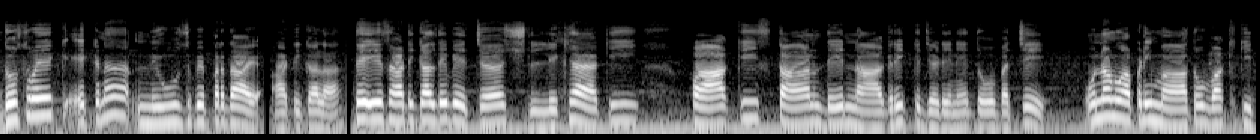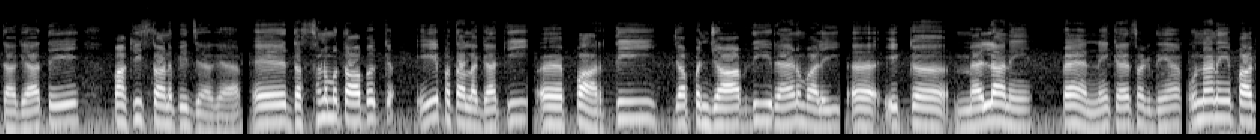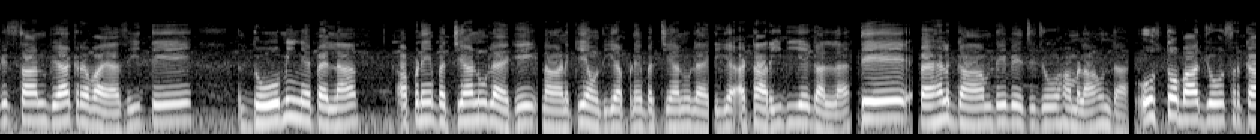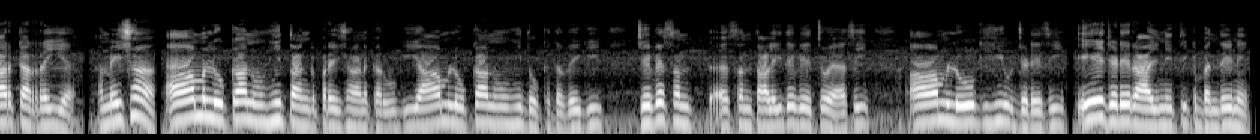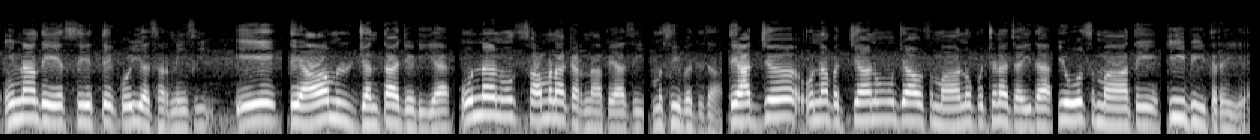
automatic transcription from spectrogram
ਦੋਸਤੋ, ਇਹ ਇੱਕ- ਇੱਕ ਨਾ ਨਿਊਜ਼ਪੇਪਰ ਦਾ ਆਰਟੀਕਲ ਆ ਤੇ ਇਸ ਆਰਟੀਕਲ ਦੇ ਵਿੱਚ ਲਿਖਿਆ ਹੈ ਕਿ ਪਾਕਿਸਤਾਨ ਦੇ ਨਾਗਰਿਕ ਜਿਹੜੇ ਨੇ ਦੋ ਬੱਚੇ, ਉਹਨਾਂ ਨੂੰ ਆਪਣੀ ਮਾਂ ਤੋਂ ਵੱਖ ਕੀਤਾ ਗਿਆ ਤੇ ਪਾਕਿਸਤਾਨ ਭੇਜਿਆ ਗਿਆ। ਇਹ ਦੱਸਣ ਮੁਤਾਬਕ ਇਹ ਪਤਾ ਲੱਗਾ ਕਿ ਭਾਰਤੀ ਜਾਂ ਪੰਜਾਬ ਦੀ ਰਹਿਣ ਵਾਲੀ ਇੱਕ ਮਹਿਲਾ ਨੇ, ਭੈਣ ਨੇ ਕਹਿ ਸਕਦੇ ਆ, ਉਹਨਾਂ ਨੇ ਪਾਕਿਸਤਾਨ ਵਿਆਹ ਕਰਵਾਇਆ ਸੀ ਤੇ 2 ਮਹੀਨੇ ਪਹਿਲਾਂ ਆਪਣੇ ਬੱਚਿਆਂ ਨੂੰ ਲੈ ਕੇ ਨਾਨਕੇ ਆਉਂਦੀ ਹੈ ਆਪਣੇ ਬੱਚਿਆਂ ਨੂੰ ਲੈ ਕੇ ਹੈ ਅਟਾਰੀ ਦੀ ਇਹ ਗੱਲ ਹੈ ਤੇ ਪਹਿਲਗਾਮ ਦੇ ਵਿੱਚ ਜੋ ਹਮਲਾ ਹੁੰਦਾ ਉਸ ਤੋਂ ਬਾਅਦ ਜੋ ਸਰਕਾਰ ਕਰ ਰਹੀ ਹੈ ਹਮੇਸ਼ਾ ਆਮ ਲੋਕਾਂ ਨੂੰ ਹੀ ਤੰਗ ਪਰੇਸ਼ਾਨ ਕਰੂਗੀ ਆਮ ਲੋਕਾਂ ਨੂੰ ਹੀ ਦੁੱਖ ਦੇਵੇਗੀ। ਜਿਵੇਂ ਸੰਤ- ਅ, 47 ਦੇ ਵਿੱਚ ਹੋਇਆ ਸੀ ਆਮ ਲੋਕ ਹੀ ਉਜੜੇ ਸੀ। ਇਹ ਜਿਹੜੇ ਰਾਜਨੀਤਿਕ ਬੰਦੇ ਨੇ ਇਹਨਾਂ ਦੇ ਸਿਹਤ ਤੇ ਕੋਈ ਅਸਰ ਨਹੀਂ ਸੀ। ਇਹ ਤੇ ਆਮ ਜਨਤਾ ਜਿਹੜੀ ਹੈ, ਉਹਨਾਂ ਨੂੰ ਸਾਹਮਣਾ ਕਰਨਾ ਪਿਆ ਸੀ ਮੁਸੀਬਤ ਦਾ। ਤੇ ਅੱਜ ਉਹਨਾਂ ਬੱਚਿਆਂ ਨੂੰ ਜਾਂ ਉਸ ਮਾਂ ਨੂੰ ਪੁੱਛਣਾ ਚਾਹੀਦਾ ਕਿ ਉਸ ਮਾਂ ਤੇ ਕੀ ਬੀਤ ਰਹੀ ਹੈ।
